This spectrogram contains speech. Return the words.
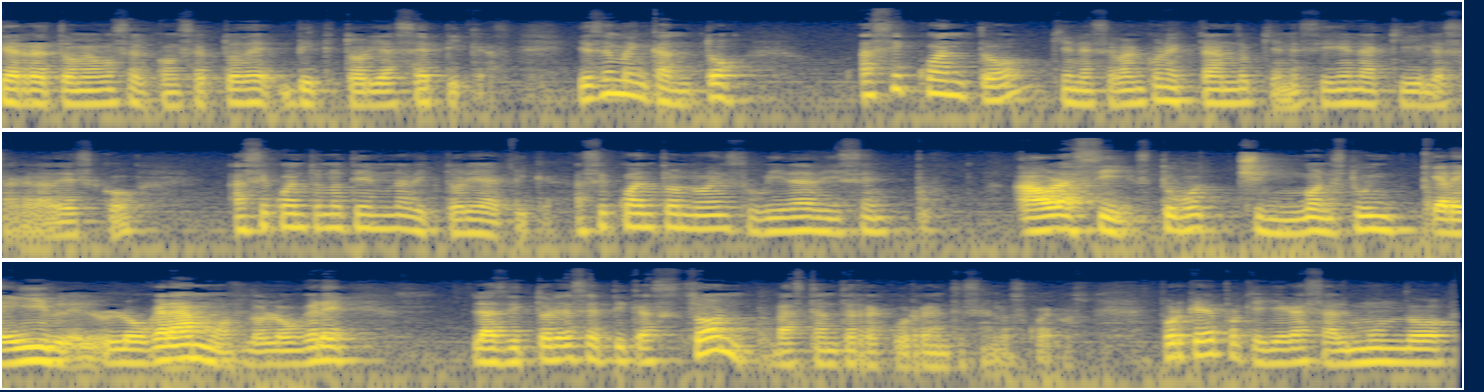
que retomemos el concepto de victorias épicas. Y eso me encantó. ¿Hace cuánto, quienes se van conectando, quienes siguen aquí, les agradezco, hace cuánto no tienen una victoria épica? ¿Hace cuánto no en su vida dicen, ahora sí, estuvo chingón, estuvo increíble, lo logramos, lo logré? Las victorias épicas son bastante recurrentes en los juegos. ¿Por qué? Porque llegas al mundo,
